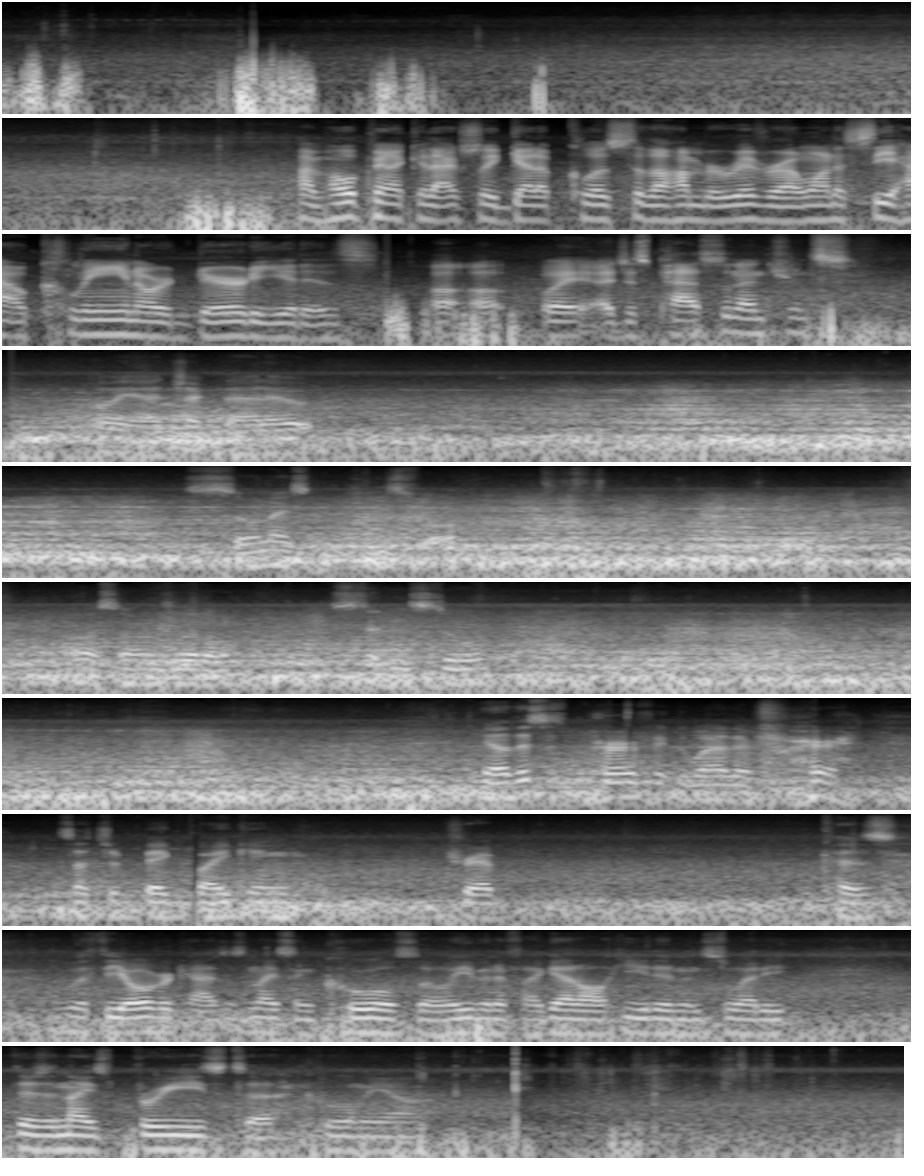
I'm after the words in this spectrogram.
I'm hoping I could actually get up close to the Humber River. I want to see how clean or dirty it is. Uh oh, wait, I just passed an entrance. Oh yeah, check that out. So nice and peaceful. Oh, someone's little sitting stool. You know, this is perfect weather for such a big biking trip because with the overcast it's nice and cool so even if I get all heated and sweaty there's a nice breeze to cool me off.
